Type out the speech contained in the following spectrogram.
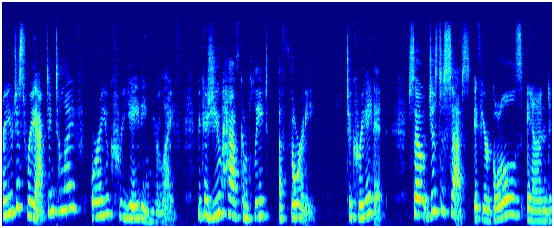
Are you just reacting to life or are you creating your life? Because you have complete authority to create it. So just assess if your goals and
